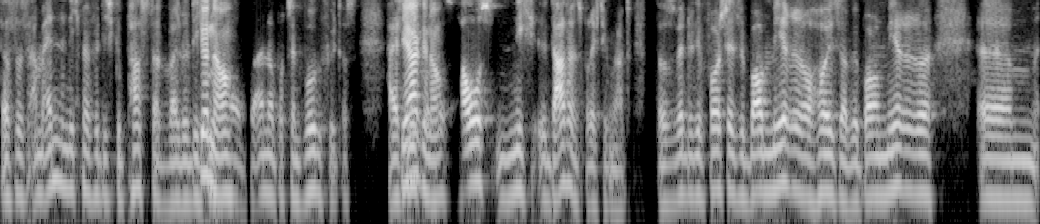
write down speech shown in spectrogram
dass es am Ende nicht mehr für dich gepasst hat, weil du dich genau. zu 100% wohlgefühlt hast. Heißt ja, nicht, genau. dass das Haus nicht äh, Daseinsberechtigung hat. Das ist, wenn du dir vorstellst, wir bauen mehrere Häuser, wir bauen mehrere ähm,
